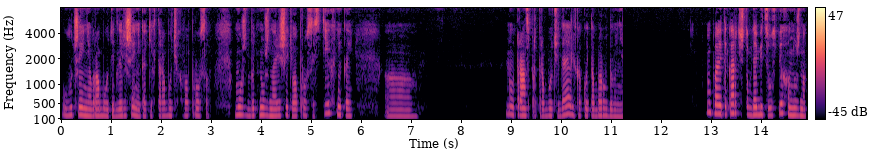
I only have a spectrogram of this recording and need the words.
улучшения в работе, для решения каких-то рабочих вопросов. Может быть, нужно решить вопросы с техникой, э, ну, транспорт рабочий, да, или какое-то оборудование. Ну, по этой карте, чтобы добиться успеха, нужно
